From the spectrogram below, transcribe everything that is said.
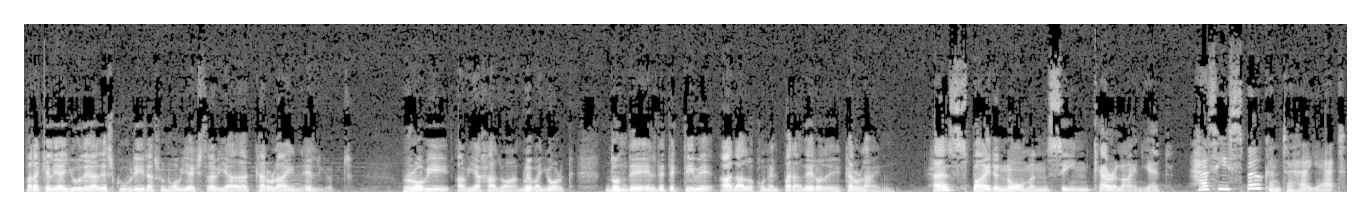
para que le ayude a descubrir a su novia extraviada, Caroline Elliot. Robbie ha viajado a Nueva York, donde el detective ha dado con el paradero de Caroline. Has Spider Norman seen Caroline yet? Has he spoken to her yet?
